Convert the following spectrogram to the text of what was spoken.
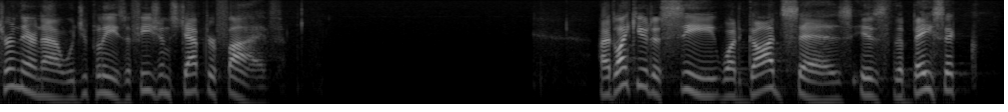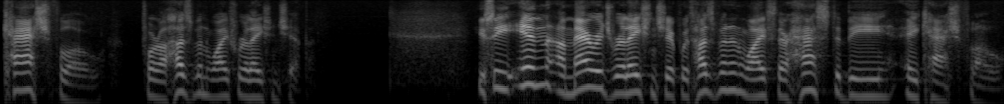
Turn there now, would you please? Ephesians chapter 5. I'd like you to see what God says is the basic cash flow for a husband wife relationship. You see, in a marriage relationship with husband and wife, there has to be a cash flow,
